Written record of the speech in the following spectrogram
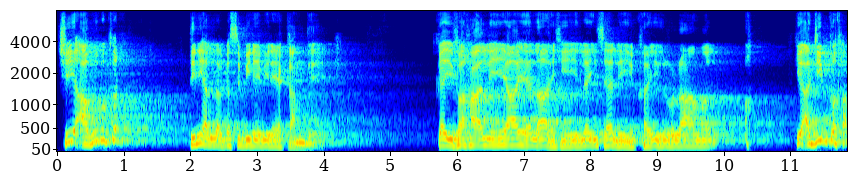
সেই আবু বকর, তিনি আল্লাহর কাছে বিনে বিনে কান্দে। আমল। কি আজীব কথা।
